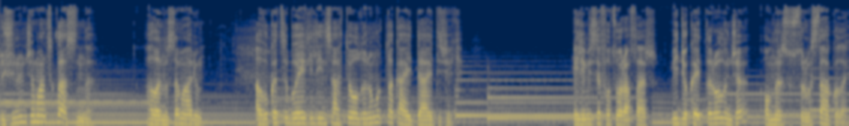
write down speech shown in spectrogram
Düşününce mantıklı aslında. Halanız da malum. Avukatı bu evliliğin sahte olduğunu mutlaka iddia edecek. Elimizde fotoğraflar, video kayıtları olunca onları susturması daha kolay.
